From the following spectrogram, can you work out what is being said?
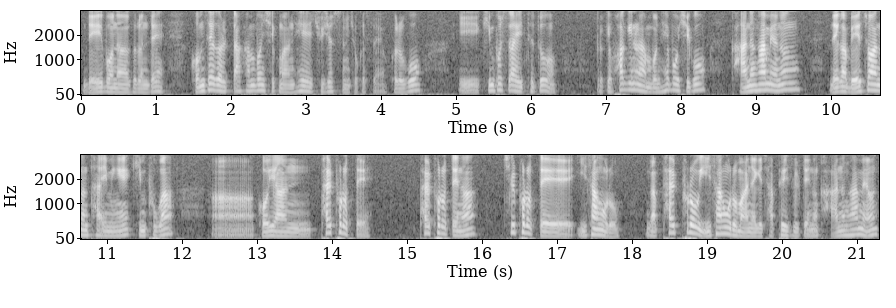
네이버나 그런데 검색을 딱 한 번씩만 해 주셨으면 좋겠어요. 그리고 이 김포 사이트도 이렇게 확인을 한번 해 보시고 가능하면은 내가 매수하는 타이밍에 김프가 아, 거의 한 8%대 8%대나 7%대 이상으로 그러니까 8% 이상으로 만약에 잡혀 있을 때는 가능하면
